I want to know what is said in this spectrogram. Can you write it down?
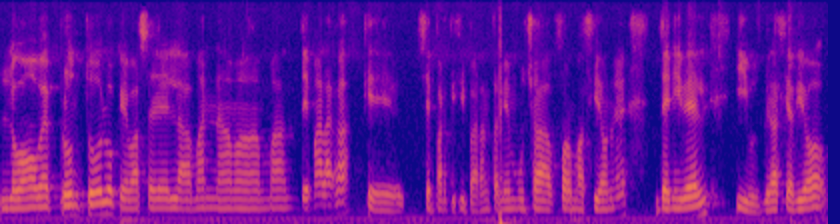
lo vamos a ver pronto lo que va a ser la magna de Málaga, que se participarán también muchas formaciones de nivel y pues, gracias a Dios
